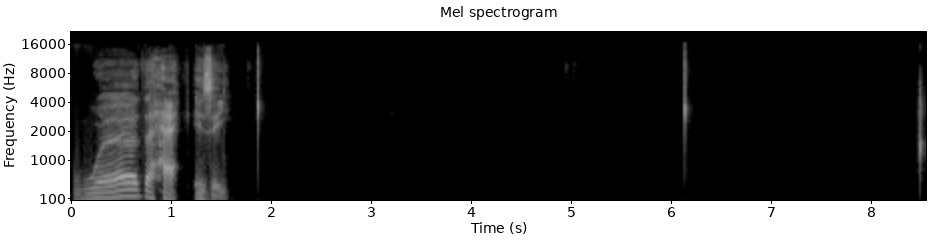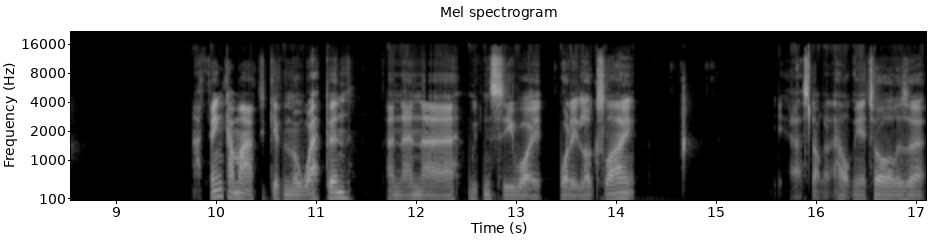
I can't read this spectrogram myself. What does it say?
where the heck is he? Think I might have to give him a weapon, and then uh, we can see what it, what he looks like. Yeah, that's not going to help me at all, is it?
